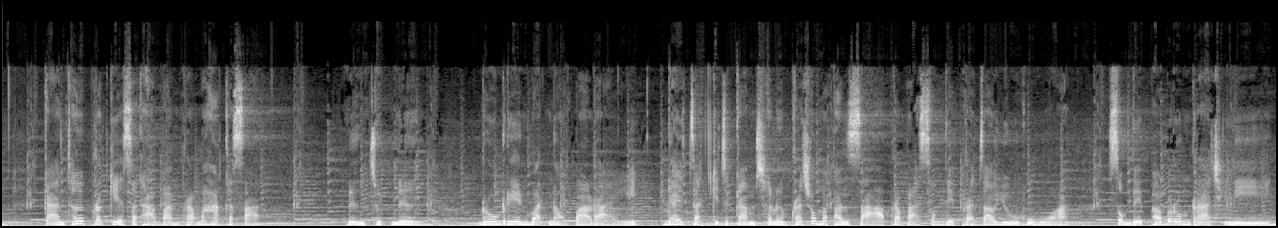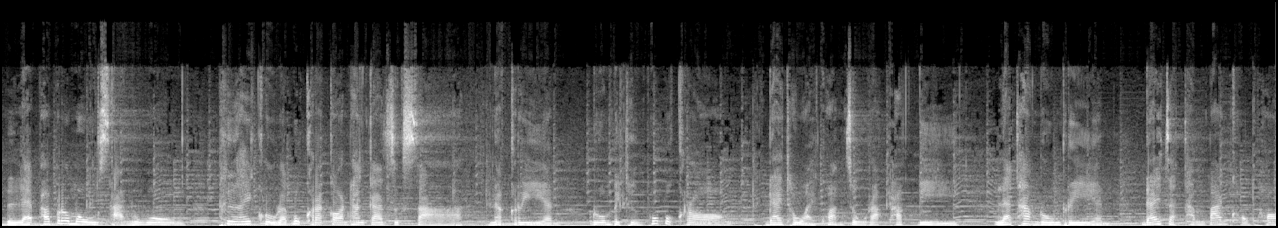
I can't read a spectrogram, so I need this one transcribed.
1 การเทิดพระเกียรติสถาบันพระมหากษัตริย์ 1.1 โรงเรียนวัดหนองปลาไหล ได้จัดกิจกรรมเฉลิมพระชนมพรรษาพระบาทสมเด็จพระเจ้าอยู่หัว สมเด็จพระบรมราชินี และพระบรมวงศานุวงศ์เพื่อให้ครูและบุคลากรทางการศึกษา นักเรียนรวมไปถึงผู้ปกครอง ได้ถวายความจงรักภักดี และทางโรงเรียนได้จัดทำบ้านของพ่อ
